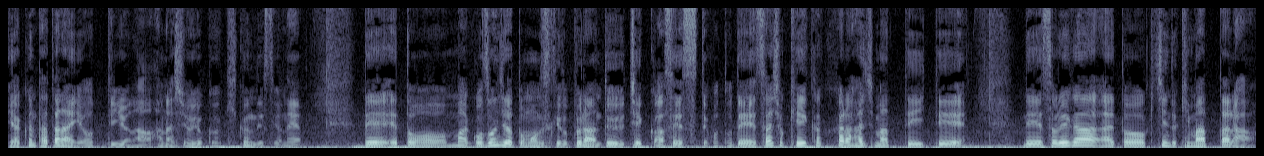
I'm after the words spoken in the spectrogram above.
役に立たないよっていうような話をよく聞くんですよね。で、えっと、まあ、ご存知だと思うんですけど、プラン、ドゥ、チェック、アセスってことで、最初計画から始まっていて、で、それが、えっと、きちんと決まったら、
